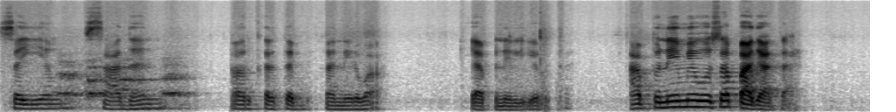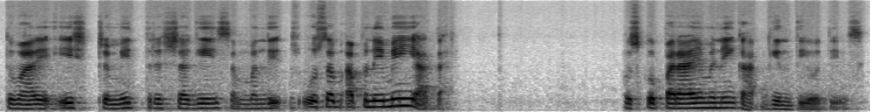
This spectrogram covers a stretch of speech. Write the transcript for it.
संयम, साधन और कर्तव्य का निर्वाह ये अपने लिए होता है। अपने में वो सब पा जाता है। तुम्हारे इष्ट, मित्र, सगे संबंधी वो सब अपने में ही आता है। उसको पराये में नहीं कहा, गिनती होती उसकी।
